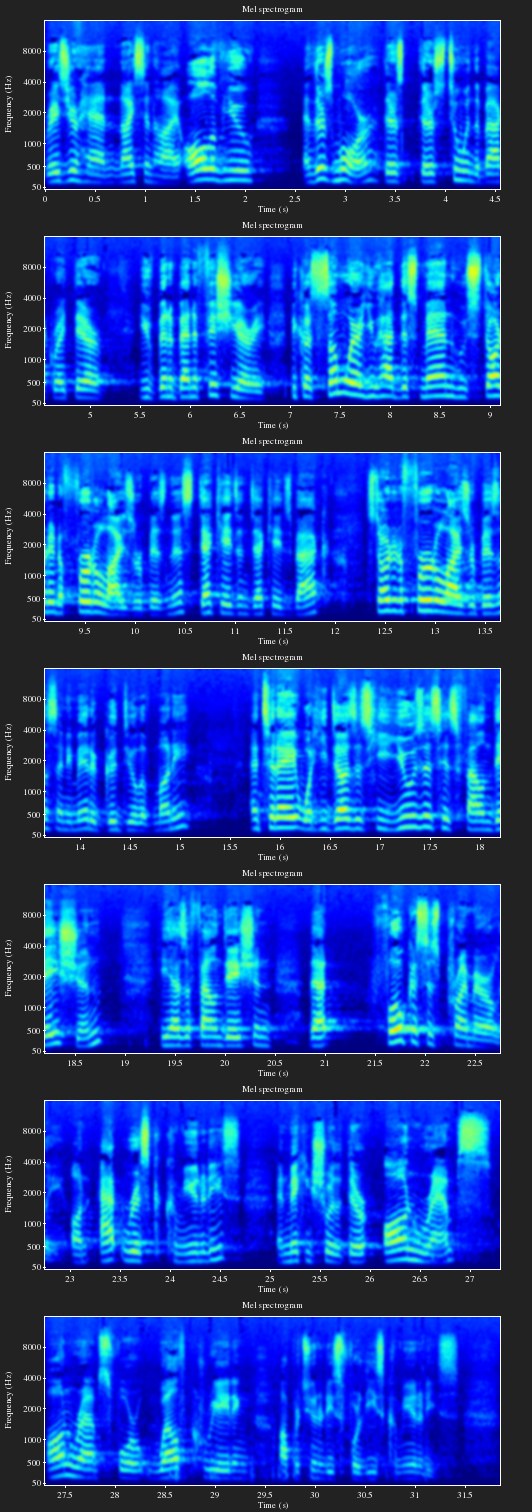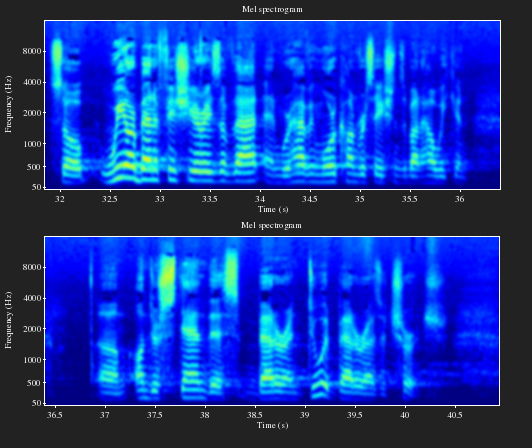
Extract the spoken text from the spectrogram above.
Raise your hand nice and high. All of you, and there's more, there's, there's two in the back right there. You've been a beneficiary because somewhere you had this man who started a fertilizer business decades and decades back, started a fertilizer business, and he made a good deal of money. And today, what he does is he uses his foundation. He has a foundation that focuses primarily on at risk communities and making sure that there are on ramps, on ramps for wealth creating opportunities for these communities. So we are beneficiaries of that, and we're having more conversations about how we can um, understand this better and do it better as a church.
